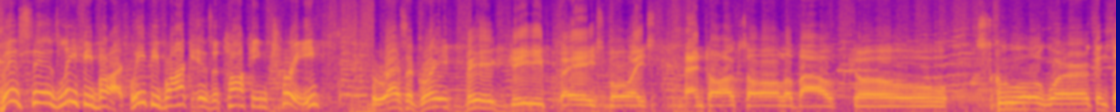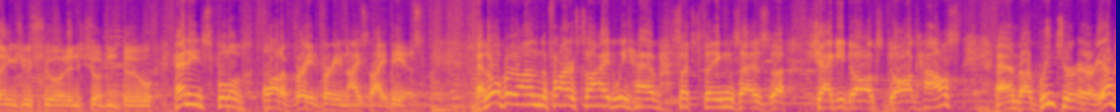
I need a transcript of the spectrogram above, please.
This is Leafy Bark. Leafy Bark is a talking tree who has a great big deep bass voice and talks all about uh, school work and things you should and shouldn't do. And he's full of a lot of very, very nice ideas. And over on the far side we have such things as uh, Shaggy Dog's Doghouse and our bleacher area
